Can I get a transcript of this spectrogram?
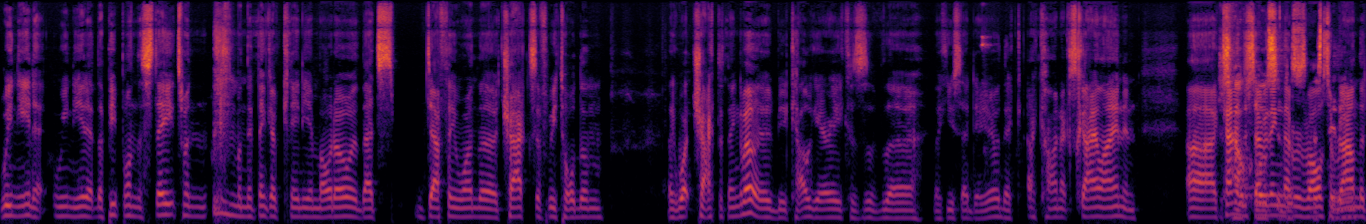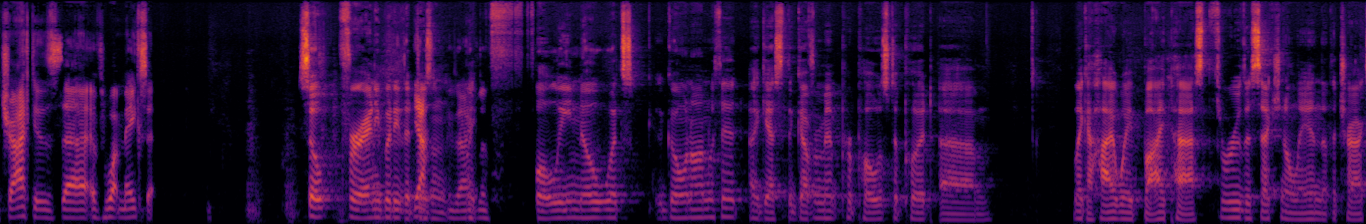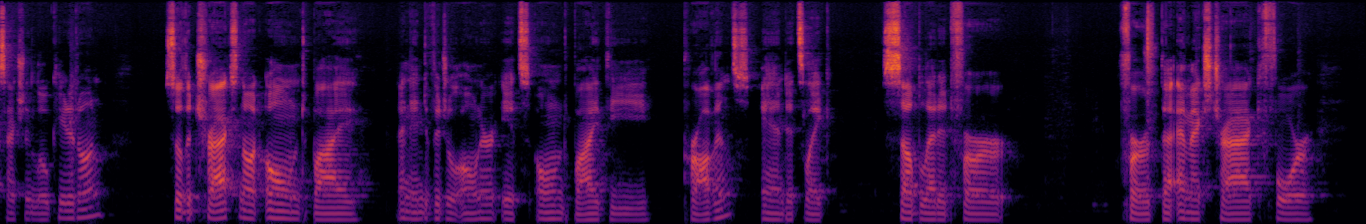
we need it. We need it. The people in the states when when they think of Canadian moto, that's definitely one of the tracks. If we told them like what track to think about, it would be Calgary because of the like you said, Dario, the iconic skyline and uh, kind of just everything that is to the revolves around the track is uh, of what makes it. So for anybody that Yeah, doesn't like, fully know what's going on with it, I guess the government proposed to put um, like a highway bypass through the section of land that the track's actually located on. So the track's not owned by an individual owner; it's owned by the province, and it's like subletted for for the MX track for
